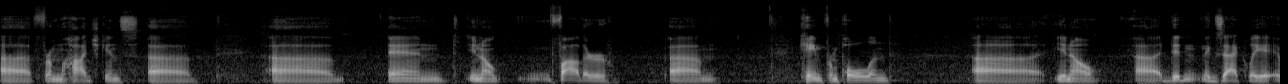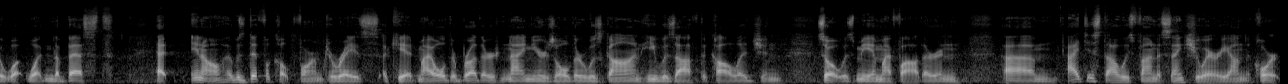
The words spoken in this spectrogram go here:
uh, from Hodgkin's, uh, uh, and you know, father um, came from Poland. Uh, you know, uh, didn't exactly it wa- wasn't the best at you know it was difficult for him to raise a kid. My older brother nine years older was gone. He was off to college and so it was me and my father. And um, i just always found a sanctuary on the court.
